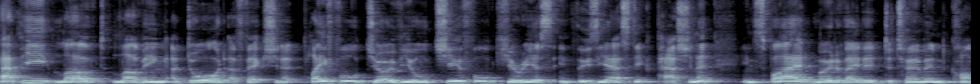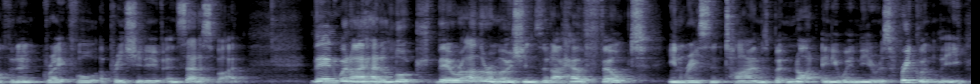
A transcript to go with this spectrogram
happy, loved, loving, adored, affectionate, playful, jovial, cheerful, curious, enthusiastic, passionate, inspired, motivated, determined, confident, grateful, appreciative, and satisfied. Then, when I had a look, there were other emotions that I have felt in recent times, but not anywhere near as frequently.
